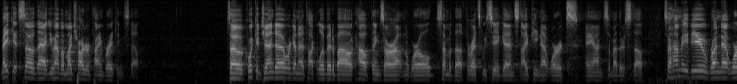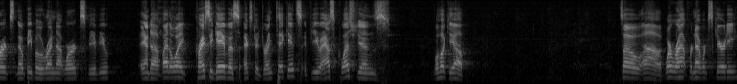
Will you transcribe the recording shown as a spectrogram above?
make it so that you have a much harder time breaking stuff. So, quick agenda. We're going to talk a little bit about how things are out in the world, some of the threats we see against IP networks, and some other stuff. So, how many of you run networks? Know people who run networks? A few of you. And uh, by the way, Cressy gave us extra drink tickets. If you ask questions, we'll hook you up. So, uh, where we're at for network security.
